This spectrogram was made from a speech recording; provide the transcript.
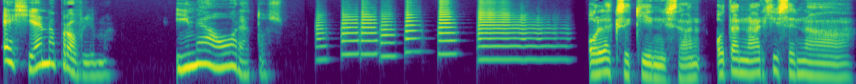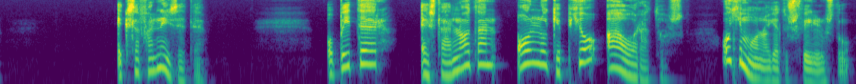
έχει ένα πρόβλημα. Είναι αόρατος. Όλα ξεκίνησαν όταν άρχισε να εξαφανίζεται. Ο Πίτερ αισθανόταν όλο και πιο αόρατος. Όχι μόνο για τους φίλους του,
